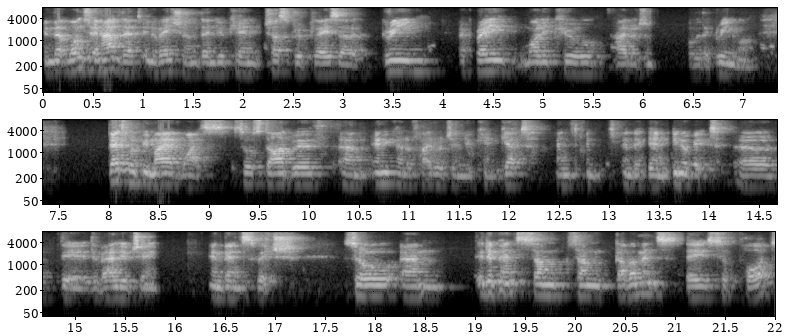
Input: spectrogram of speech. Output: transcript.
and that once you have that innovation, then you can just replace a green, a gray molecule hydrogen with a green one that would be my advice. So start with um, any kind of hydrogen you can get, and and, and again innovate uh, the the value chain, and then switch. So um, it depends. Some some governments they support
